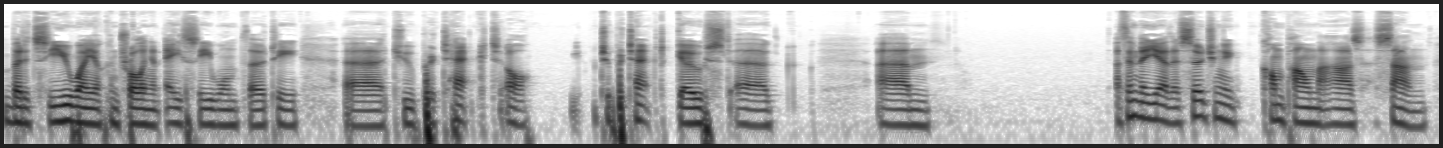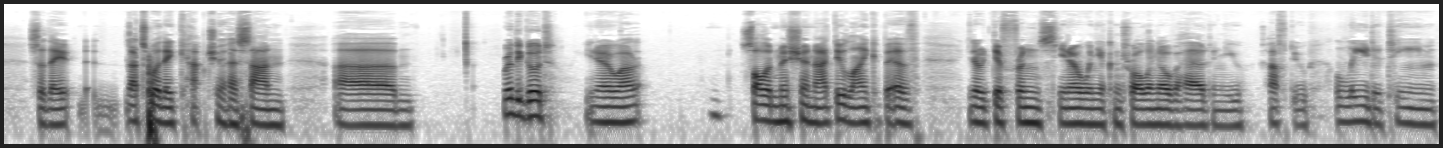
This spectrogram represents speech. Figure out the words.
but it's you where you're controlling an AC one thirty uh, to protect or to protect Ghost. Uh, um, I think they yeah they're searching a compound that has Hassan. So they that's where they capture Hassan. Um, really good, you know, uh, solid mission. I do like a bit of you know difference. You know, when you're controlling overhead and you have to lead a team.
